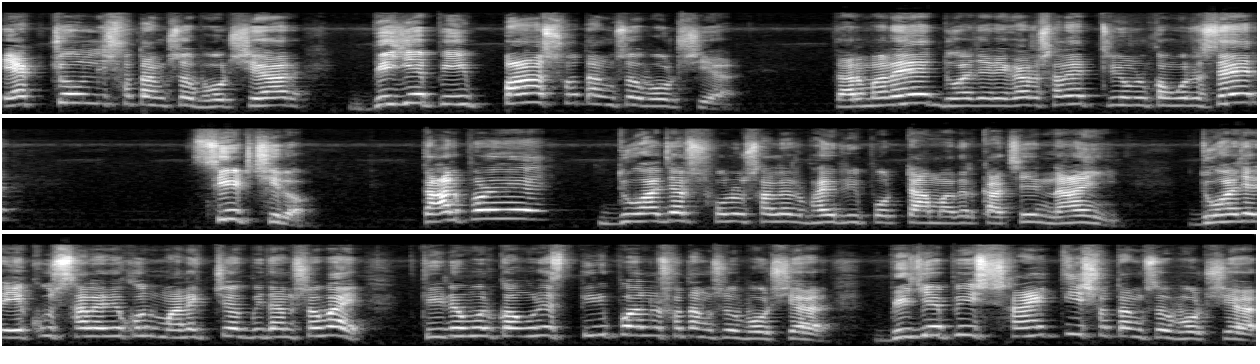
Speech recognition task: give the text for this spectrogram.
একচল্লিশ শতাংশ ভোট শেয়ার, বিজেপি পাঁচ শতাংশ ভোট শেয়ার। তার মানে দু হাজার এগারো সালে তৃণমূল কংগ্রেসের সিট ছিল। তারপরে দু হাজার ষোলো সালের ভাই রিপোর্টটা আমাদের কাছে নাই। দু হাজার একুশ সালে দেখুন মানিকচক বিধানসভায় তৃণমূল কংগ্রেস তিরপান্ন শতাংশ ভোট শেয়ার বিজেপি সাঁত্রিশ শতাংশ ভোট শেয়ার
